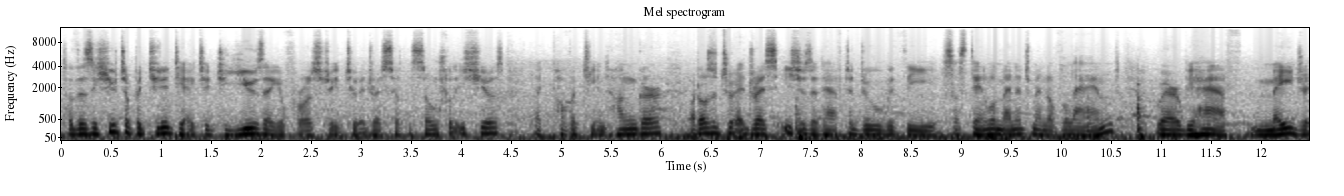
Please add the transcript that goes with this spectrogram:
So there's a huge opportunity actually to use agroforestry to address certain social issues like poverty and hunger, but also to address issues that have to do with the sustainable management of land, where we have major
